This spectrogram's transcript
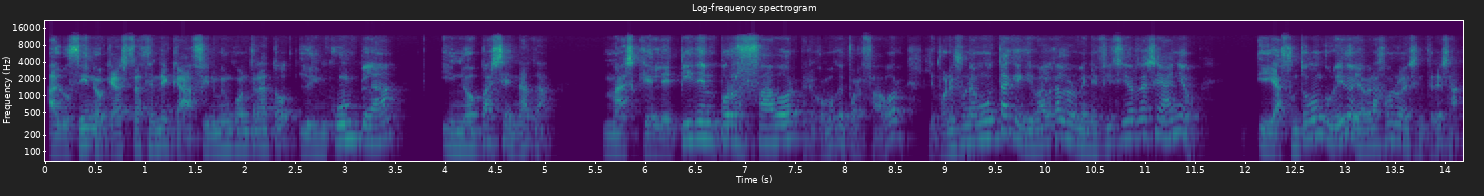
alucino que AstraZeneca firme un contrato, lo incumpla y no pase nada. Más que le piden por favor, pero ¿cómo que por favor? Le pones una multa que equivalga a los beneficios de ese año. Y asunto concluido, ya verás cómo no les interesa.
